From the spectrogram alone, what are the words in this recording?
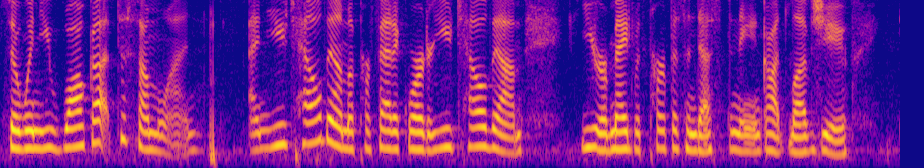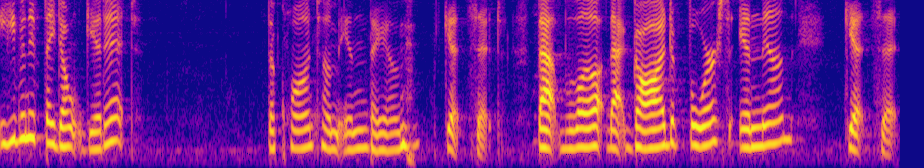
So when you walk up to someone and you tell them a prophetic word or you tell them you are made with purpose and destiny and God loves you, even if they don't get it, the quantum in them gets it that love, that God force in them gets it.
